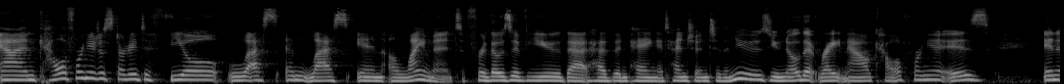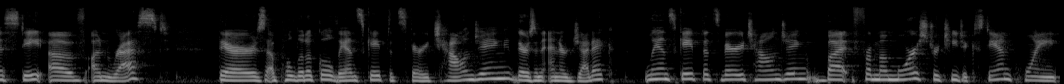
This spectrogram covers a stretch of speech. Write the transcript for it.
And California just started to feel less and less in alignment. For those of you that have been paying attention to the news, you know that right now California is in a state of unrest there's a political landscape that's very challenging. There's an energetic landscape that's very challenging. But from a more strategic standpoint,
